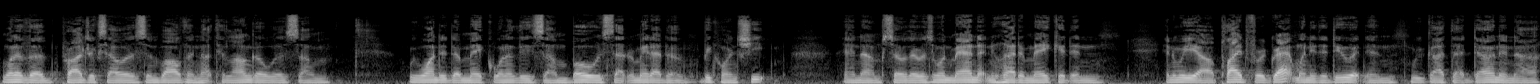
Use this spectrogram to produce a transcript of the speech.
One of the projects I was involved in not too long ago was um, we wanted to make one of these um, bows that were made out of bighorn sheep, and um, so there was one man that knew how to make it and and we uh, applied for grant money to do it, and we got that done. And uh,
